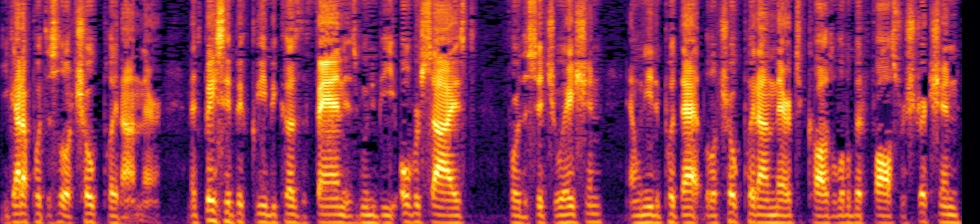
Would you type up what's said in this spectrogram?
you got to put this little choke plate on there. It's basically because the fan is going to be oversized for the situation, and we need to put that little choke plate on there to cause a little bit false restriction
